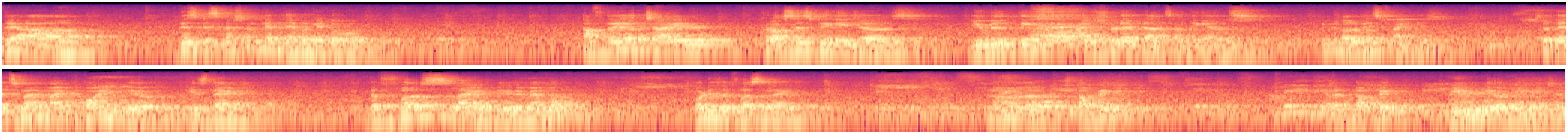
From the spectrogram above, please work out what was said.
There are, uh, this discussion can never get over. After your child crosses teenagers, you will think that I should have done something else. You will always find it. So that's why my point here is that the first slide, do you remember? What is the first slide? No, no, the topic, the topic, build your teenager.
